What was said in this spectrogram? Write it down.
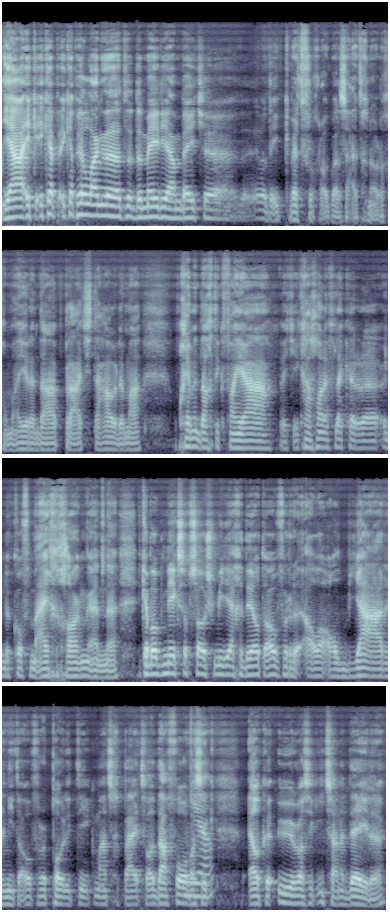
Ja, ik, ik, heb, ik heb heel lang de, de, media een beetje... Want ik werd vroeger ook wel eens uitgenodigd om hier en daar praatjes te houden. Maar op een gegeven moment dacht ik van ja, weet je, ik ga gewoon even lekker uh, undercover mijn eigen gang. En uh, ik heb ook niks op social media gedeeld over al, al jaren, niet over politiek, maatschappij. Terwijl daarvoor was Ja. ik, elke uur was ik iets aan het delen.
